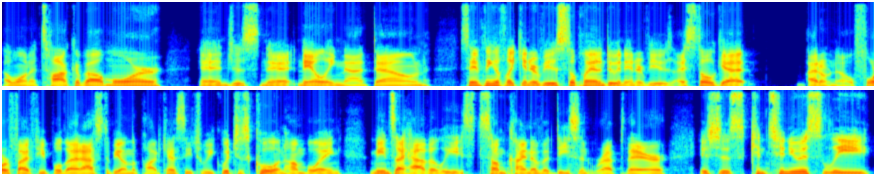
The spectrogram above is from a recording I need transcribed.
I want to talk about more, and just na- nailing that down. Same thing with like interviews. Still planning on doing interviews. I still get I don't know, four or five people that ask to be on the podcast each week, which is cool and humbling. Means I have at least some kind of a decent rep there. It's just continuously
